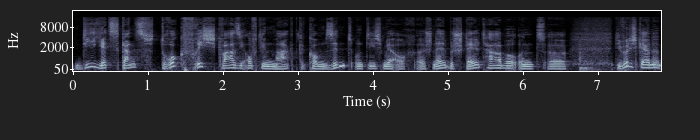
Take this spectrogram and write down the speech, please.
die jetzt ganz druckfrisch quasi auf den Markt gekommen sind und die ich mir auch äh, schnell bestellt habe und äh, die würde ich gerne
